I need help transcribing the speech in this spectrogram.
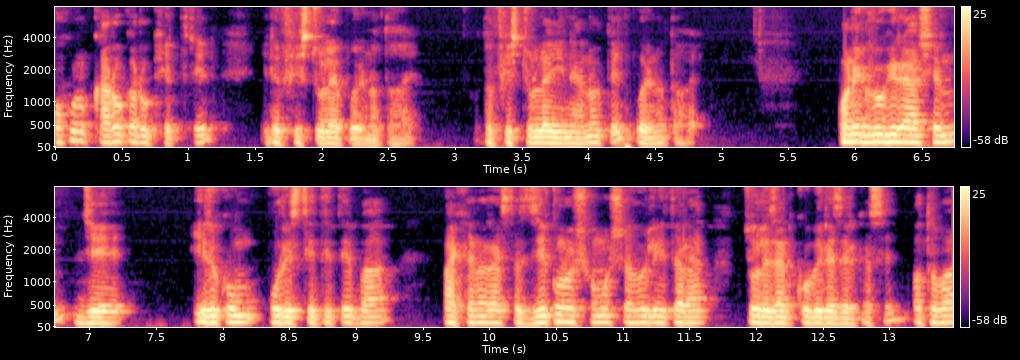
কখনো কারও কারও ক্ষেত্রে এটা ফিস্টুলায় পরিণত হয়। তো ফিস্টুলা ইনহ্যানোতে পরিণত হয়। অনেক রোগীরা আসেন যে এরকম পরিস্থিতিতে বা পায়খানা রাস্তায় যে কোনো সমস্যা হলেই তারা চলে যান কবিরাজের কাছে অথবা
